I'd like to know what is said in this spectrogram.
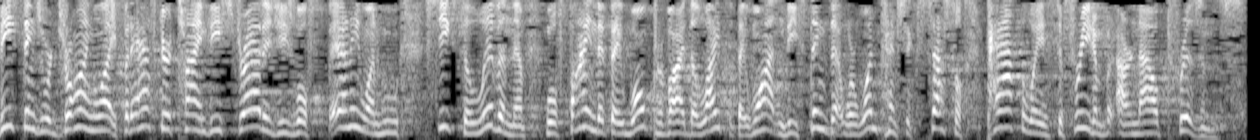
These things were drawing life. But after a time, these strategies will, anyone who seeks to live in them will find that they won't provide the life that they want. And these things that were one time successful pathways to freedom are now prisons.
